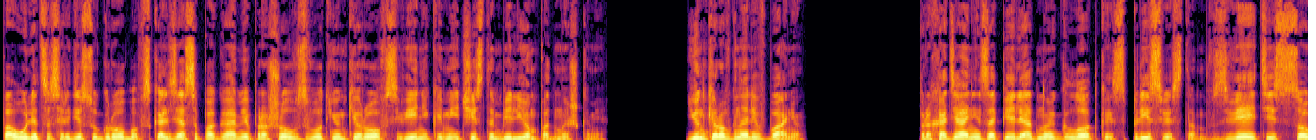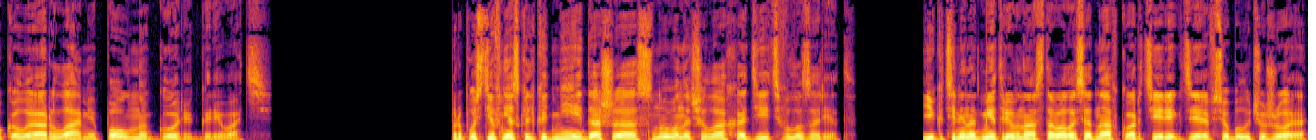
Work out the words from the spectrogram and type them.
По улице среди сугробов, скользя сапогами, прошел взвод юнкеров с вениками и чистым бельем под мышками. Юнкеров гнали в баню. Проходя, они запели одной глоткой, с присвистом «Взвейтесь, соколы, орлами, полно горе горевать». Пропустив несколько дней, Даша снова начала ходить в лазарет. Екатерина Дмитриевна оставалась одна в квартире, где все было чужое.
